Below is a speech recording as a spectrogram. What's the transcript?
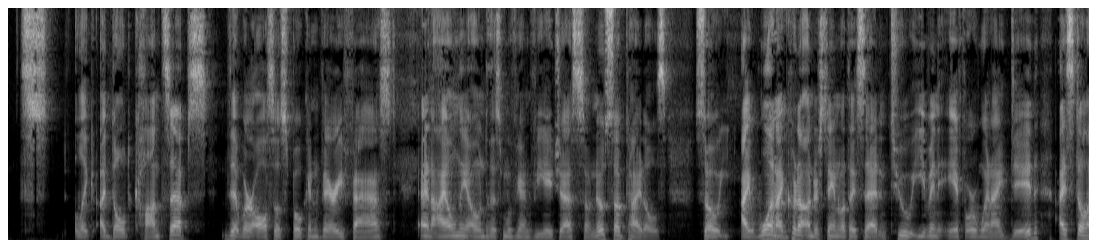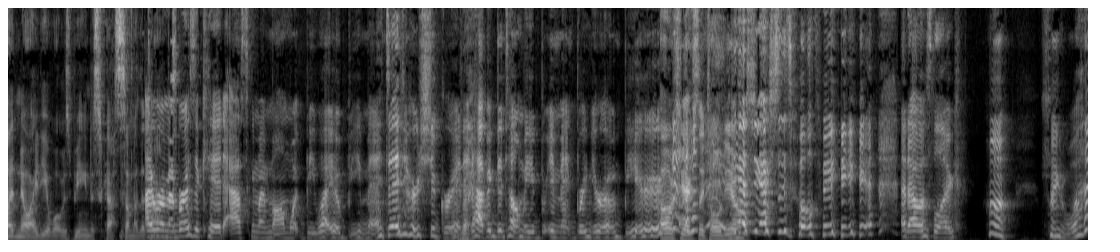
like adult concepts that were also spoken very fast and I only owned this movie on VHS so no subtitles. So I one I Mm. couldn't understand what they said and two even if or when I did, I still had no idea what was being discussed some of the time. I remember as a kid asking my mom what BYOB meant and her chagrin at having to tell me it meant bring your own beer. Oh, she actually told you? yeah, she actually told me. And I was like, huh, wait, what?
